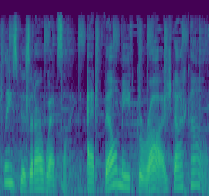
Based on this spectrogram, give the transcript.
Please visit our website at bellemeadgarage.com.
